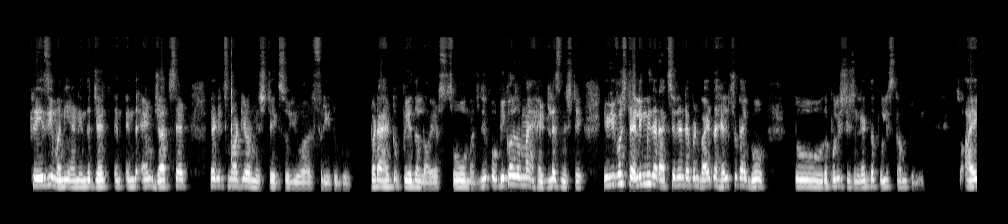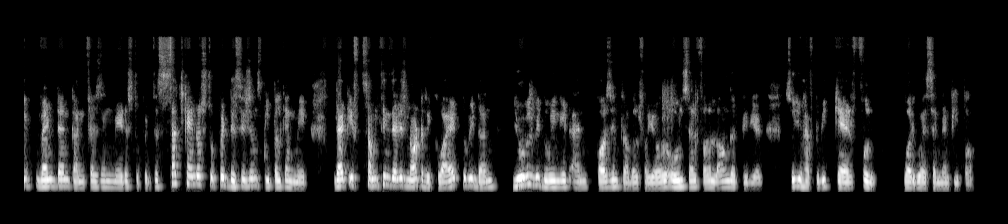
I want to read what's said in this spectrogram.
crazy money and in the judge in, in the end judge said that it's not your mistake so you are free to go. But i had to pay the lawyer so much because of my headless mistake. If he was telling me that accident happened why the hell should i go to the police station? Let the police come to me. So i went and confessed and made a stupid this such kind of stupid decisions people can make that if something that is not required to be done you will be doing it and causing trouble for your own self for a longer period. So you have to be careful virgo ascendant people.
